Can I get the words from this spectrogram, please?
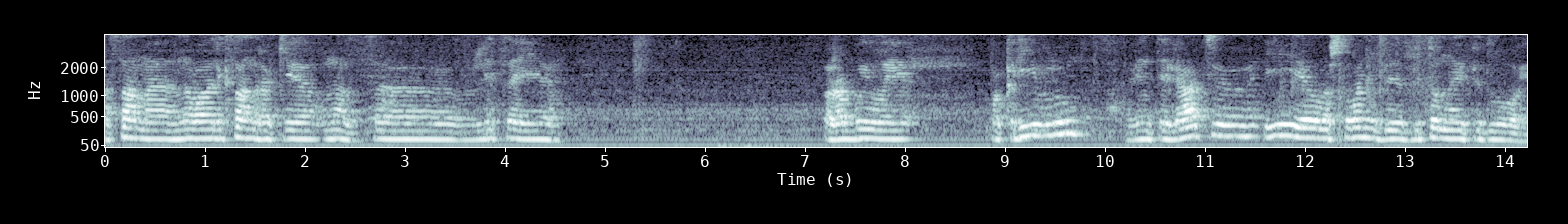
А саме в у нас е, в ліцеї робили покрівлю, вентиляцію і влаштування бетонної підлоги.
